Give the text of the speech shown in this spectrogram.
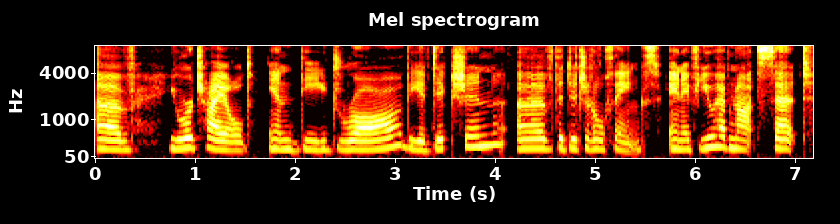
of your child and the draw, the addiction of the digital things. And if you have not set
